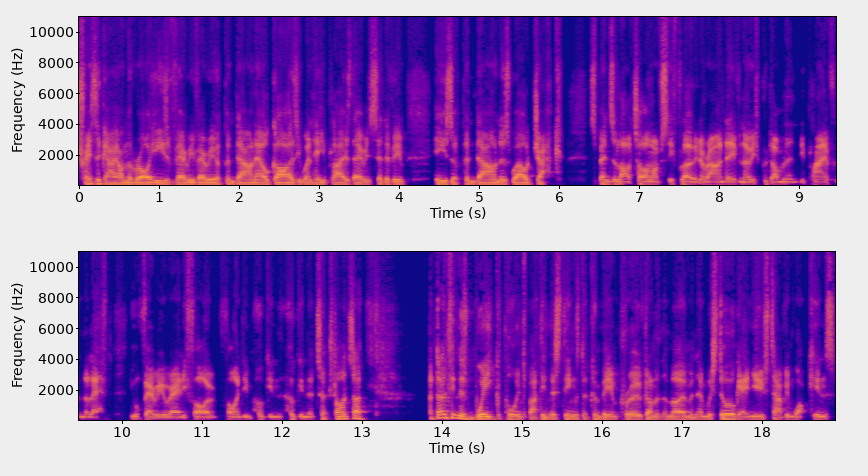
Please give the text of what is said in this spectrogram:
Trezeguet on the right, he's very, very up and down. El Ghazi, when he plays there instead of him, he's up and down as well. Jack spends a lot of time obviously floating around, even though he's predominantly playing from the left. You'll very rarely find, find him hugging hugging the touchline. So I don't think there's weak points, but I think there's things that can be improved on at the moment, and we're still getting used to having Watkins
